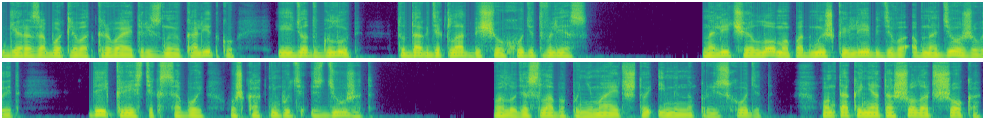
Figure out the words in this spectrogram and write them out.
Гера заботливо открывает резную калитку и идет вглубь, туда, где кладбище уходит в лес. Наличие лома под мышкой Лебедева обнадеживает, да и крестик с собой уж как-нибудь сдюжит. Володя слабо понимает, что именно происходит. Он так и не отошел от шока,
